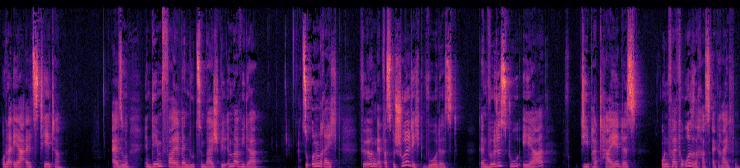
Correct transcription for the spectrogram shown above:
oder eher als Täter. Also in dem Fall, wenn du zum Beispiel immer wieder zu Unrecht für irgendetwas beschuldigt wurdest, dann würdest du eher die Partei des Unfallverursachers ergreifen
